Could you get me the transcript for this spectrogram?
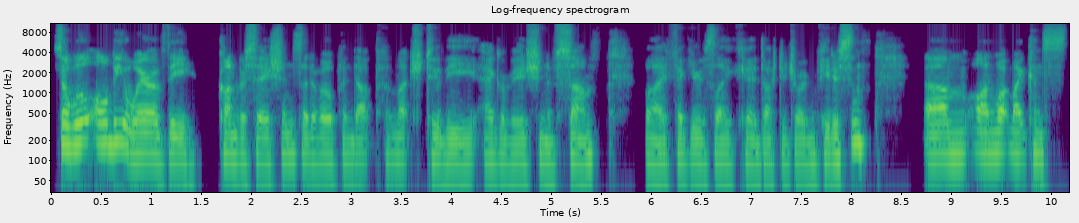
So we'll all be aware of the conversations that have opened up, much to the aggravation of some, by figures like uh, Dr. Jordan Peterson, um, on what might cons-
